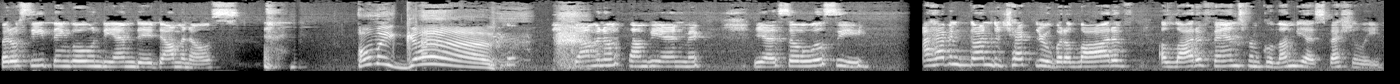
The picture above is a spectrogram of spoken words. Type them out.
pero sí tengo un DM de Domino's. Oh my God. Domino's también me, yeah, so we'll see. I haven't gotten to check through, but a lot of a lot of fans from Colombia, especially.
